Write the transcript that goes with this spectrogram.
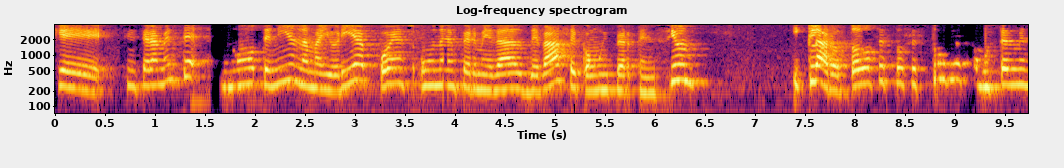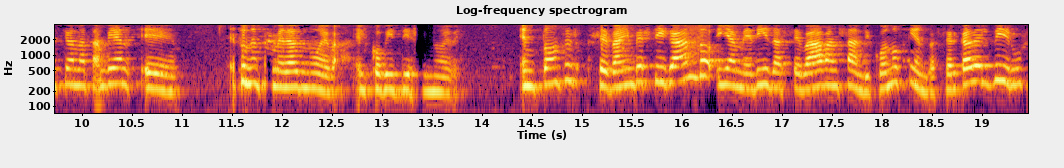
que sinceramente no tenían la mayoría pues una enfermedad de base como hipertensión. Y claro, todos estos estudios, como usted menciona también, eh, es una enfermedad nueva, el COVID-19. Entonces se va investigando y a medida se va avanzando y conociendo acerca del virus,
